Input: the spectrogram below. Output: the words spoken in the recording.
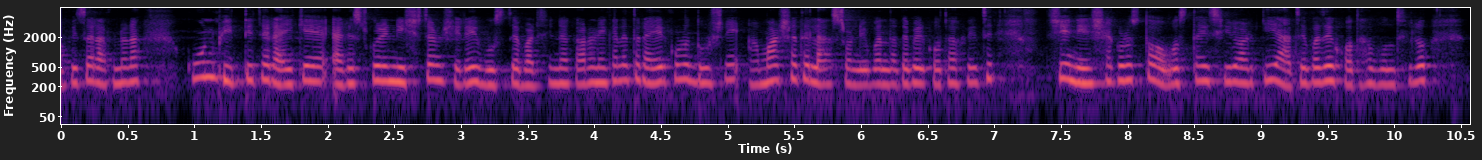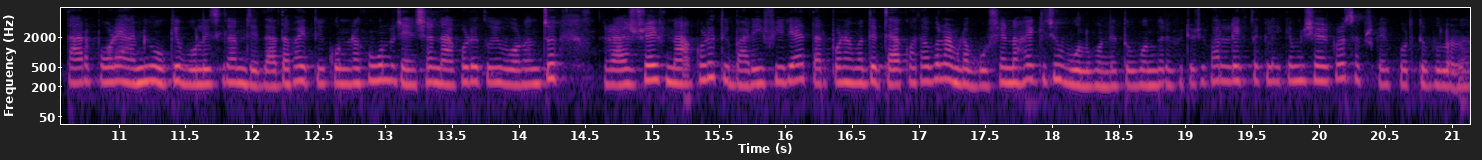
অফিসার, আপনারা কোন ভিত্তিতে রায়কে অ্যারেস্ট করে এসেছেন সেটাই বুঝতে পারছি না। কারণ এখানে তো রায়ের কোনো দোষ নেই। আমার সাথে লাস্ট অনির্বাণ দাদাভাইয়ের কথা হয়েছে। সে নেশাগ্রস্ত অবস্থায় ছিল, আর কি আজে বাজে কথা বলছিল। তারপরে আমি ওকে বলেছিলাম যে, দাদা ভাই, তুই কোনো রকম কোনো টেনশন না করে, তুই বরঞ্চ রাশ ড্রাইভ না করে তুই বাড়ি ফিরে আয়। তারপরে আমাদের যা কথা বলে, আমরা বসে না হয় কিছু বলব না। তো বন্ধুরা ভিডিওটি ভালো লাগতে লাইক আমি শেয়ার করে সাবস্ক্রাইব করতে ভুলো না।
